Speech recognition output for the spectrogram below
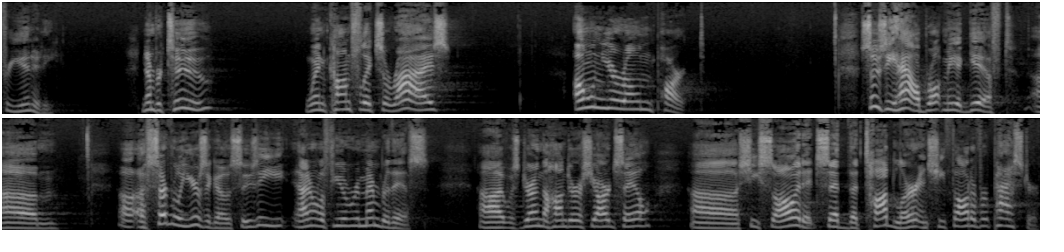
for unity. Number two, when conflicts arise, own your own part. Susie Howe brought me a gift um, uh, uh, several years ago. Susie, I don't know if you remember this. Uh, it was during the Honduras yard sale. Uh, she saw it. It said the toddler, and she thought of her pastor.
